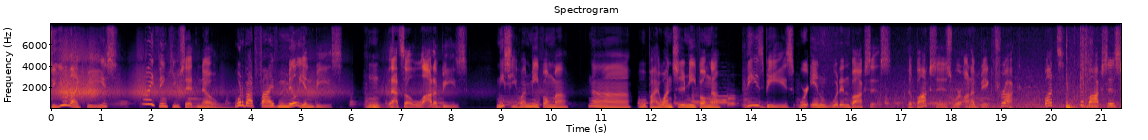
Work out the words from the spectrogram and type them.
Do you like bees? I think you said no. What about 5 million bees? Hmm, that's a lot of bees. 你喜欢蜜蜂吗？ 那五百万只蜜蜂呢？These bees were in wooden boxes. The boxes were on a big truck. But the boxes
